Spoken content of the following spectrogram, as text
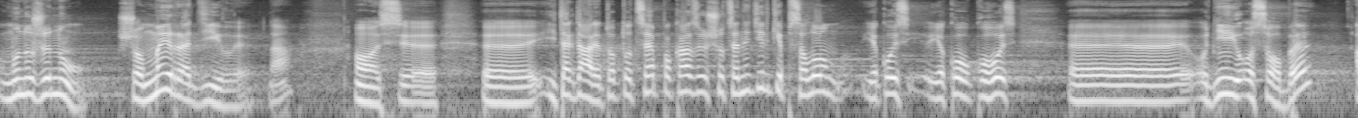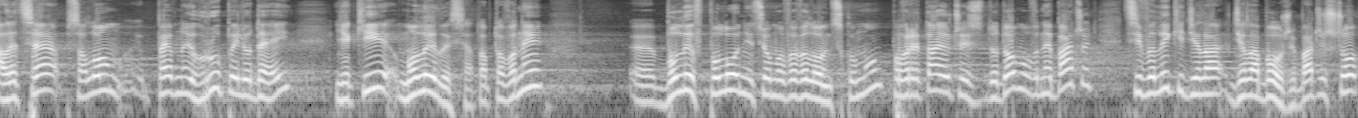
множину, що ми раділи. Да? Ось, е, е, і так далі. Тобто, це показує, що це не тільки псалом якогось, якого, когось е, однієї особи, але це псалом певної групи людей, які молилися. Тобто вони були в полоні цьому Вавилонському, повертаючись додому, вони бачать ці великі діла, діла Божі, бачать, що,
